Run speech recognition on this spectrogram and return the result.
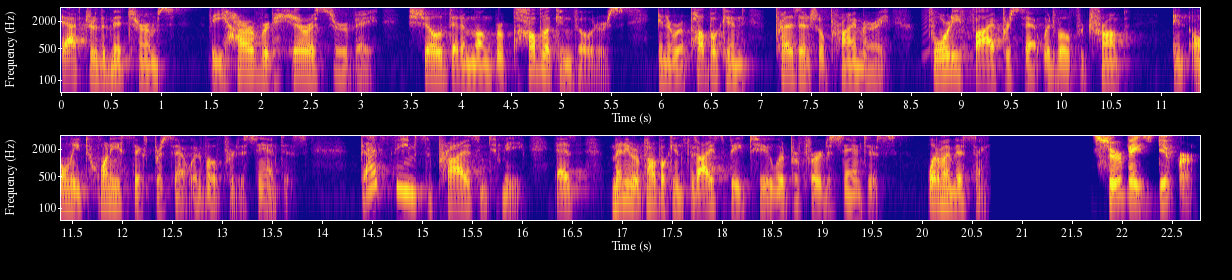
After the midterms, the Harvard Harris survey showed that among Republican voters in a Republican presidential primary, 45% would vote for Trump and only 26% would vote for DeSantis. That seems surprising to me, as many Republicans that I speak to would prefer DeSantis. What am I missing? Surveys differ.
